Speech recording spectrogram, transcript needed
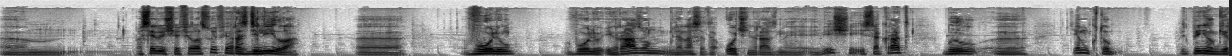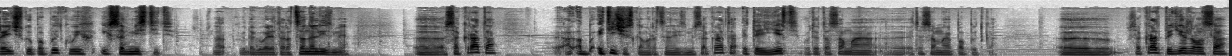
Эм, последующая философия разделила э, волю, волю и разум. Для нас это очень разные вещи. И Сократ был э, тем, кто предпринял героическую попытку их, их совместить. Когда говорят о рационализме э, Сократа, э, об этическом рационализме Сократа, это и есть вот эта самая, э, эта самая попытка. Э, Сократ придерживался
